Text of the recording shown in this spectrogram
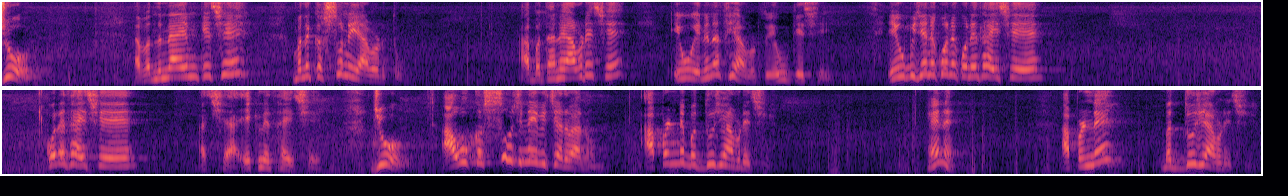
જો આ વંદના એમ કે છે મને કશું નહીં આવડતું. આ બધાને આવડે છે? એવું એને નથી આવડતું, એવું કે છે. એવું બીજાને કોને કોને થાય છે? કોને થાય છે? અચ્છા, એકને થાય છે. જુઓ, આવું કશું જ નહીં વિચારવાનું. આપણને બધું જ આવડે છે. હે ને? આપણને બધું જ આવડે છે.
